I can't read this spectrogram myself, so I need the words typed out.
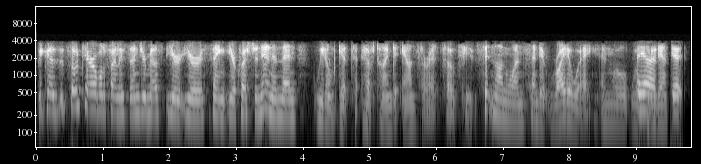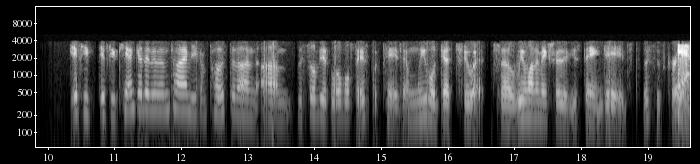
because it's so terrible to finally send your mess your your thing your question in and then we don't get to have time to answer it. So if you're sitting on one, send it right away and we'll we'll and put it in. It, if you if you can't get it in time, you can post it on um, the Sylvia Global Facebook page, and we will get to it. So we want to make sure that you stay engaged. This is great. Yeah,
